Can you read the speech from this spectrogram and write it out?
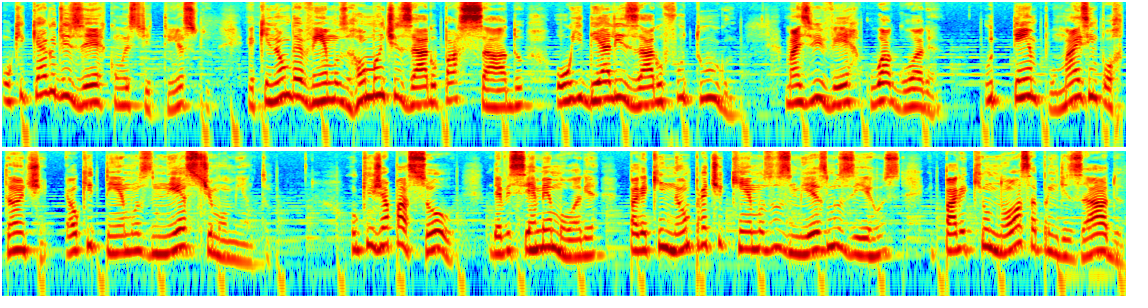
O que quero dizer com este texto é que não devemos romantizar o passado ou idealizar o futuro, mas viver o agora. O tempo mais importante é o que temos neste momento. O que já passou deve ser memória para que não pratiquemos os mesmos erros e para que o nosso aprendizado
